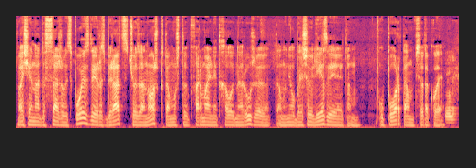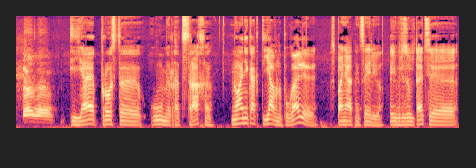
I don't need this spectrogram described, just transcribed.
вообще надо саживать с поезда и разбираться, что за нож, потому что формально это холодное оружие, там у него большое лезвие, там упор, там все такое. И я просто умер от страха. Но они как-то явно пугали с понятной целью. И в результате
